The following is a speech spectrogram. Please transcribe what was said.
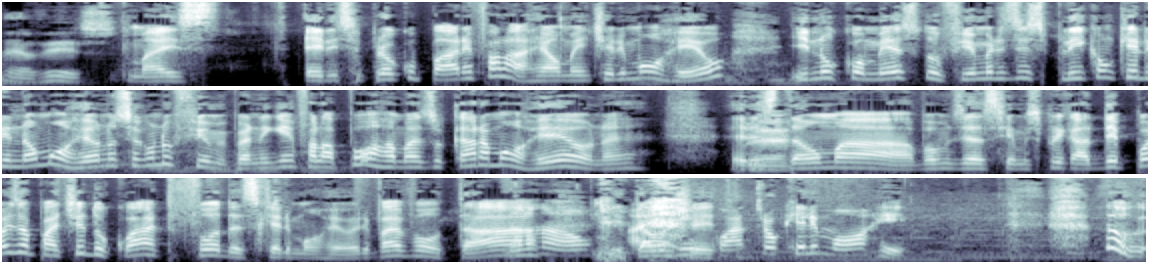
É, eu vi isso. Mas eles se preocuparam em falar, realmente ele morreu, e no começo do filme eles explicam que ele não morreu no segundo filme, pra ninguém falar, porra, mas o cara morreu, né? Eles É. dão uma, vamos dizer assim, uma explicada. Depois, a partir do quarto, foda-se que ele morreu, ele vai voltar não, não. e dá Aí um jeito. 4 é o que ele morre. Não,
